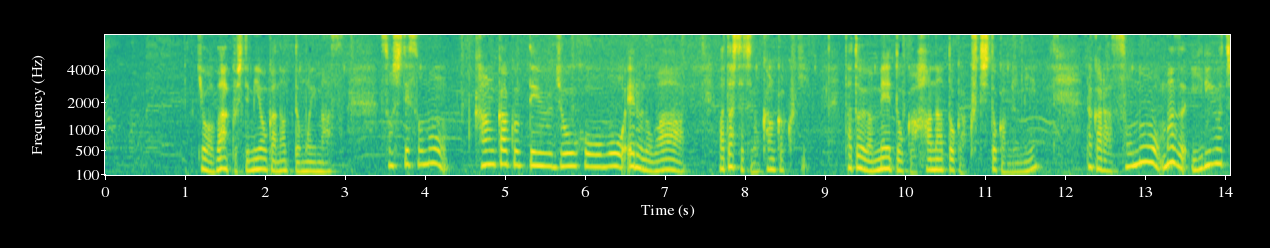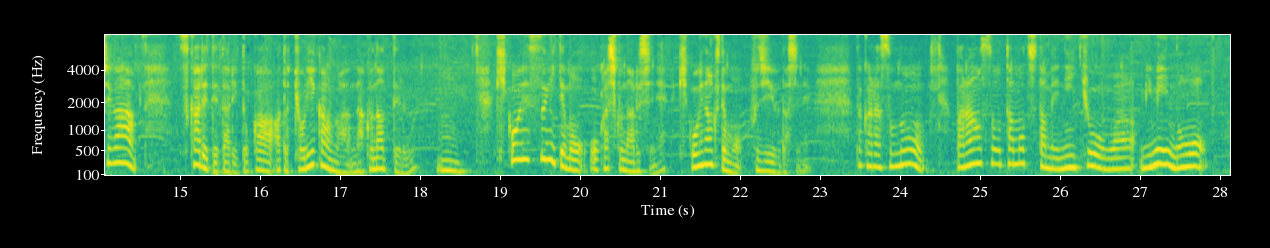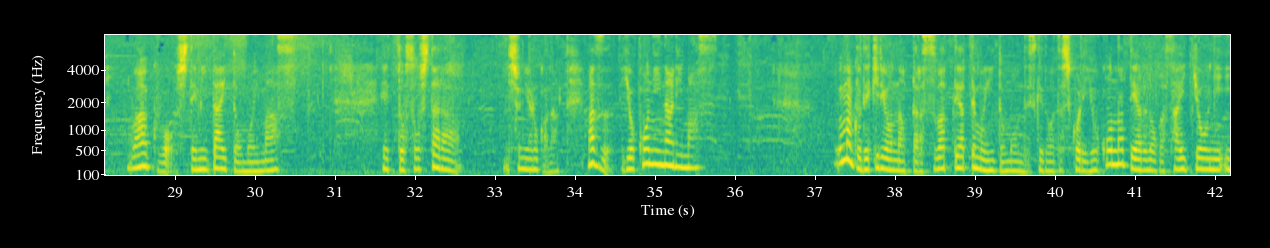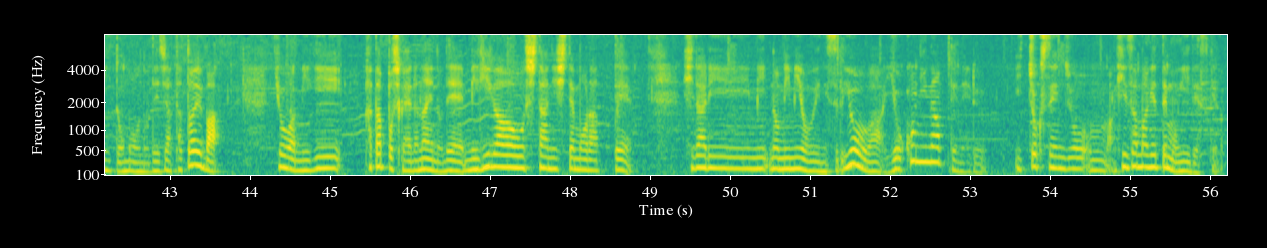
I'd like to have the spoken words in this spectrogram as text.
今日はワークしてみようかなって思います。そしてその感覚っていう情報を得るのは私たちの感覚器。例えば目とか鼻とか口とか耳。だからそのまず入り口が疲れてたりとかあと距離感がなくなってる、うん、聞こえすぎてもおかしくなるしね。聞こえなくても不自由だしね。だからそのバランスを保つために今日は耳のワークをしてみたいと思います。えっとそしたら一緒にやろうかな。まず横になります。うまくできるようになったら座ってやってもいいと思うんですけど私これ横になってやるのが最強にいいと思うのでじゃあ例えば今日は右片っぽしかやらないので右側を下にしてもらって左の耳を上にする。要は横になって寝る。一直線上、まあ、膝曲げてもいいですけど。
